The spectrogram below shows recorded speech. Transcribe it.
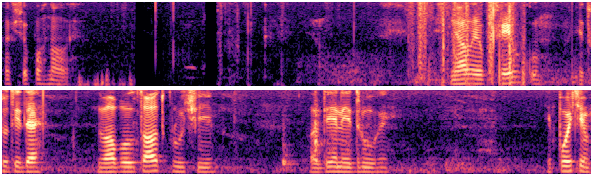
Так що погнали. Зняли обшивку. І тут йде два болта відкручуємо. Один і другий. І потім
